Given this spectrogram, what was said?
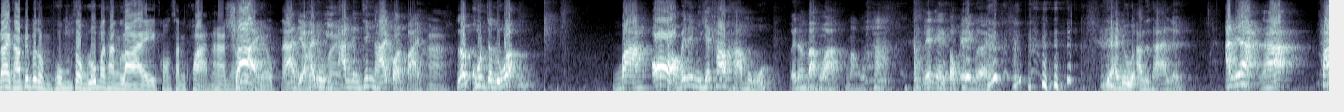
ได้ครับพี่ปฐมภูมิส่งรูปมาทางไลน์ของสันขวานนะฮะเดี๋ยวใช่เดี๋ยวนะเดี๋ยวให้ดูอีกอันหนึ่งทิ้งท้ายก่อนไป อ่า แล้วคุณจะรู้ว่า บางอ้อไม่ได้มีแค่ข้าวขาหมูเอ้ยนั่นบางว่าหวังว่า เล่นเองตบเองเลย เดี๋ยวให้ดูอันสุดท้ายอันหนึ่ง อันเนี้ยนะฮะถ้า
